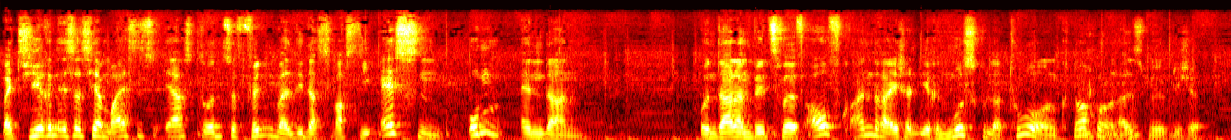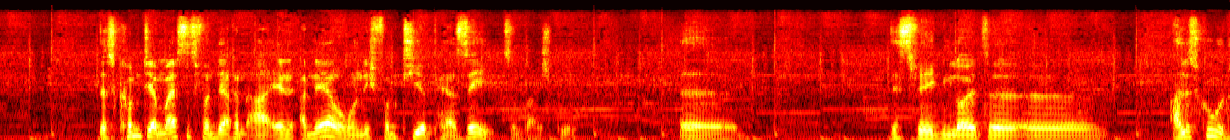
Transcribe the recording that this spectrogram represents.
Bei Tieren ist es ja meistens erst drin zu finden, weil die das, was die essen, umändern. Und da dann B12 auf anreichern, ihren Muskulatur und Knochen und alles Mögliche. Das kommt ja meistens von deren Ernährung und nicht vom Tier per se, zum Beispiel. Äh, deswegen, Leute, äh, alles gut.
